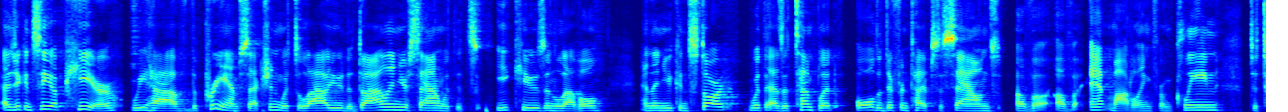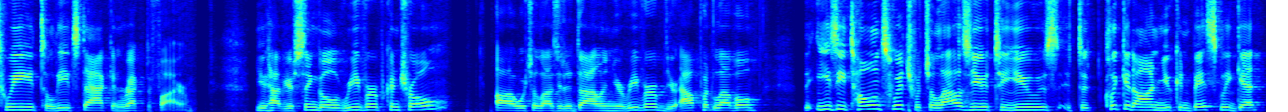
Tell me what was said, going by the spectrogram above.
As you can see up here, we have the preamp section, which allow you to dial in your sound with its EQs and level. And then you can start with, as a template, all the different types of sounds of, a, of amp modeling, from clean to tweed to lead stack and rectifier. You have your single reverb control, uh, which allows you to dial in your reverb, your output level. The easy tone switch, which allows you to use, to click it on, you can basically get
